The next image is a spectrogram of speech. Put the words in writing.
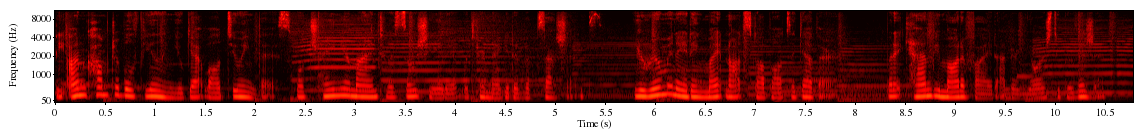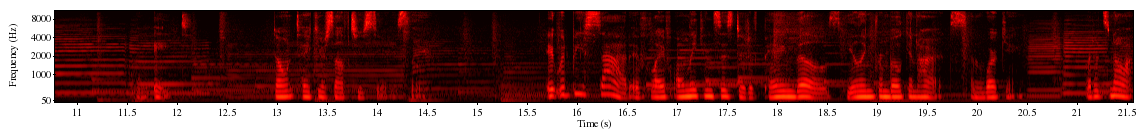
The uncomfortable feeling you get while doing this will train your mind to associate it with your negative obsessions. Your ruminating might not stop altogether, but it can be modified under your supervision. And 8. Don't take yourself too seriously. It would be sad if life only consisted of paying bills, healing from broken hearts, and working. But it's not.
